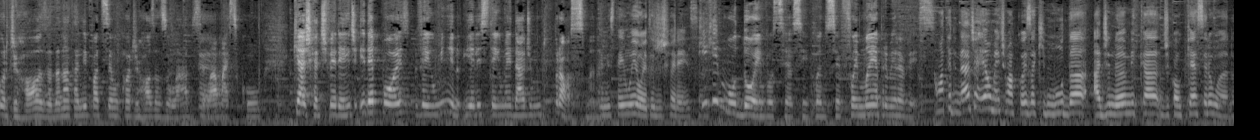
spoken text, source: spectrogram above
cor-de-rosa, da Nathalie pode ser um cor-de-rosa azulado, sei é. lá, mais cool, que acho que é diferente. E depois vem o um menino. E eles têm uma idade muito próxima, né? Eles têm um e oito de diferença. O que, que, mudou em você, assim, quando você foi mãe a primeira vez? A maternidade é realmente uma coisa que muda a dinâmica de qualquer ser humano.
